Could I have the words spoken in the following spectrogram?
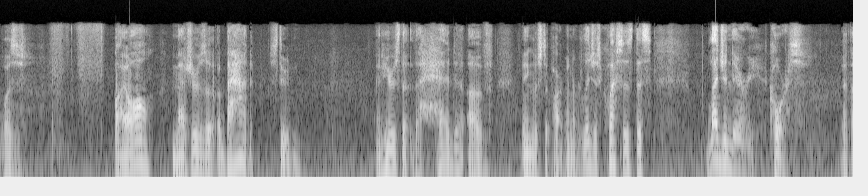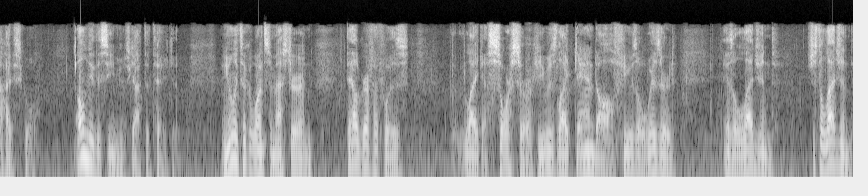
was, by all measures, a, bad student. And here's the, the head of the English department. A religious quest is this legendary course at the high school. Only the seniors got to take it. And he only took it one semester, and Dale Griffith was like a sorcerer. He was like Gandalf. He was a wizard. He was a legend. Just a legend.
